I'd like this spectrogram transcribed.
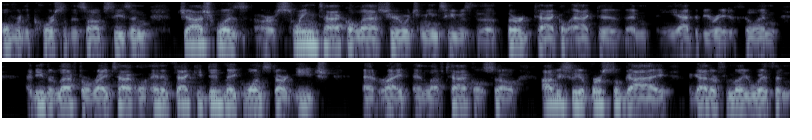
over the course of this offseason. Josh was our swing tackle last year, which means he was the third tackle active, and he had to be ready to fill in at either left or right tackle. And in fact, he did make one start each at right and left tackle. So obviously a versatile guy, a guy they're familiar with. And,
